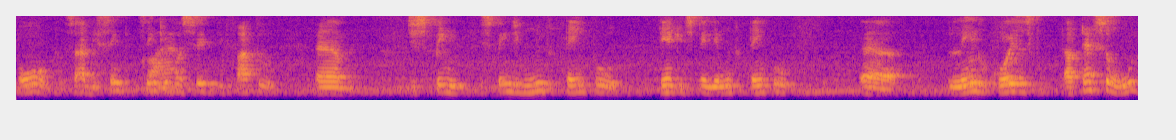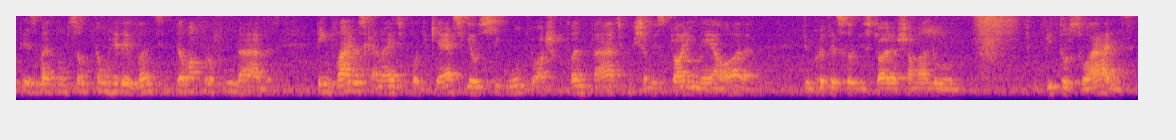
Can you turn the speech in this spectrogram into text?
ponto, sabe? Sem, sem claro. que você, de fato, um, despende, despende muito tempo, tenha que despender muito tempo uh, lendo coisas que até são úteis, mas não são tão relevantes e tão aprofundadas. Tem vários canais de podcast, eu sigo um que eu acho fantástico, que chama História em Meia Hora, de um professor de história chamado Vitor Soares.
